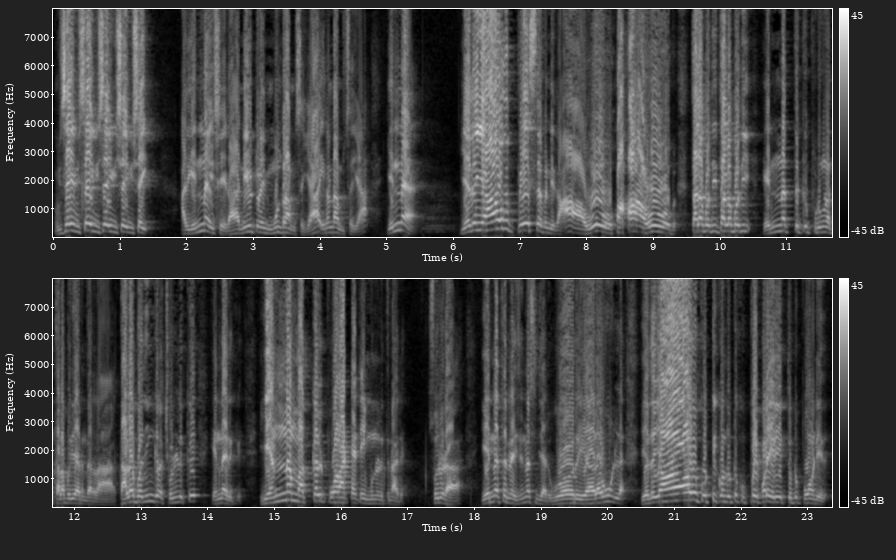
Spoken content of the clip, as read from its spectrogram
விசை விசை விசை விசை விசை. அது என்ன விசைடா? நியூட்ரன் மூன்றாம் விசையா? இரண்டாம் விசையா? என்ன? எதையாவது பேச வேண்டியது. ஆ ஓ ஹா ஓ. தளபதி தளபதி. என்னத்துக்கு புடுங்கின தளபதியா இருந்தாரா தளபதிங்கிற சொல்லுக்கு என்ன இருக்கு? என்ன மக்கள் போராட்டத்தை முன்னெடுத்தினாரு? சொல்லுடா. என்னத்தை என்ன செஞ்சாரு? ஒரு இளவும் இல்லை. எதையாவது கொட்டி கொண்டு விட்டு குப்பை போல எரிய தொட்டு போக வேண்டியது.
